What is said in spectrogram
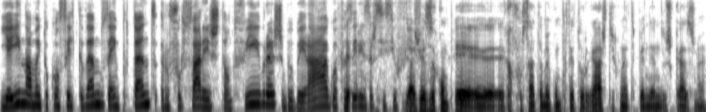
E aí, normalmente, o conselho que damos é importante reforçar a ingestão de fibras, beber água, fazer é, exercício físico. E às vezes é, é, é, reforçar também com protetor gástrico, não é? dependendo dos casos, não é?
